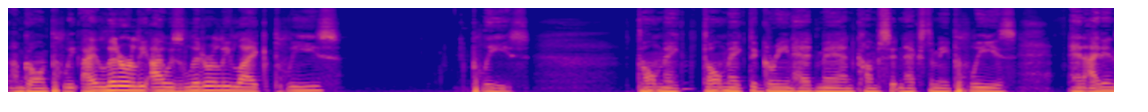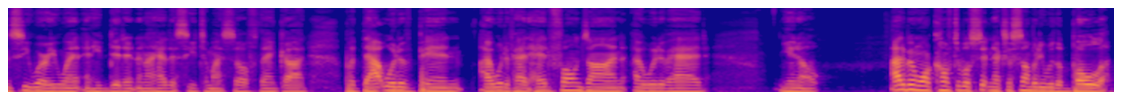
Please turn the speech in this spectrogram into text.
I'm going please I literally I was literally like please please don't make don't make the green head man come sit next to me please. And I didn't see where he went and he didn't and I had the seat to myself thank God. But that would have been I would have had headphones on I would have had you know I'd have been more comfortable sitting next to somebody with Ebola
